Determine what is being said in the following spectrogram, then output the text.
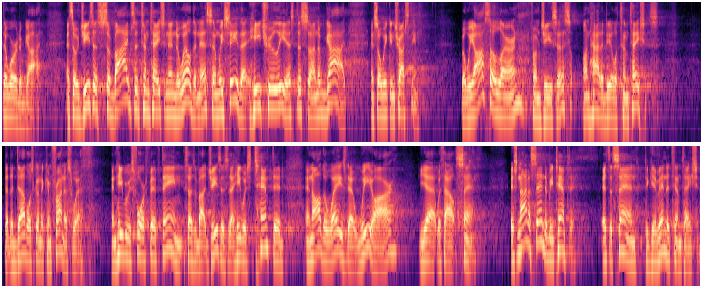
the Word of God. And so Jesus survives the temptation in the wilderness, and we see that he truly is the Son of God. And so we can trust him. But we also learn from Jesus on how to deal with temptations that the devil is going to confront us with. And Hebrews 4:15 says about Jesus that he was tempted in all the ways that we are, yet without sin. It's not a sin to be tempted, it's a sin to give in to temptation.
